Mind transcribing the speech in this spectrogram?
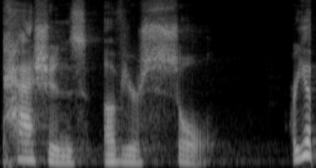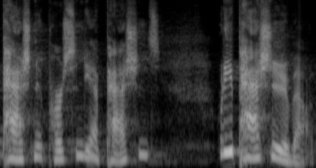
passions of your soul. Are you a passionate person? Do you have passions? What are you passionate about?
